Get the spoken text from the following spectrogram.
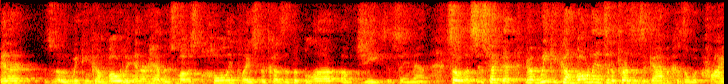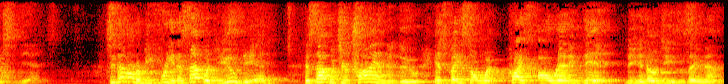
enter, so we can come boldly enter heaven's most holy place because of the blood of Jesus. Amen. So let's just take that. You know, we can come boldly into the presence of God because of what Christ did. See, that ought to be free. And it's not what you did. It's not what you're trying to do. It's based on what Christ already did. Do you know Jesus? Amen.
